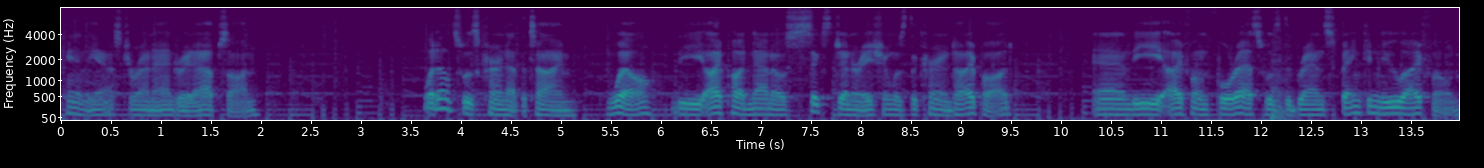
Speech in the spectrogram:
pain in the ass to run Android apps on. What else was current at the time? Well, the iPod Nano's 6th generation was the current iPod, and the iPhone 4S was the brand spanking new iPhone.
